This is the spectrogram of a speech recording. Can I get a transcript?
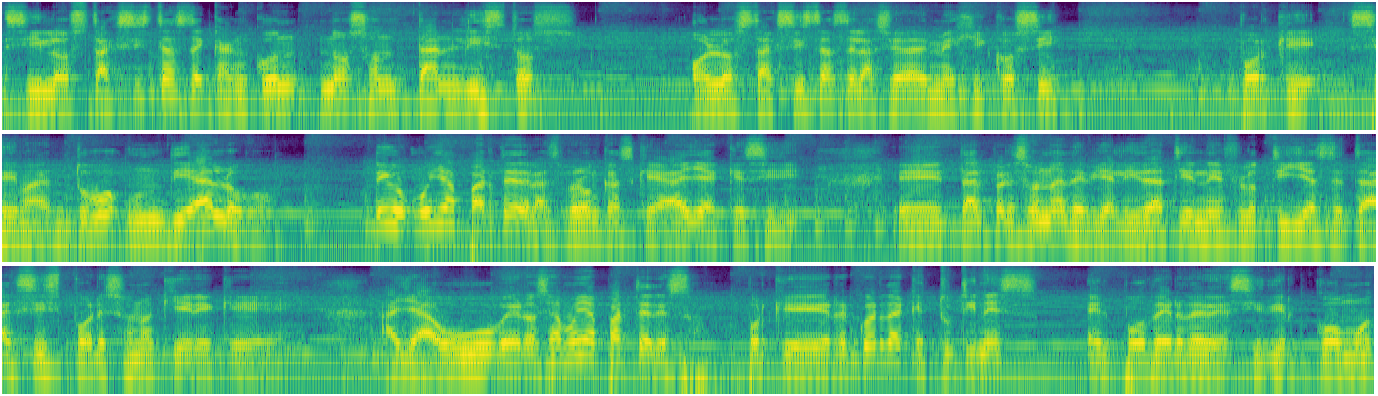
si los taxistas de Cancún no son tan listos o los taxistas de la Ciudad de México sí. Porque se mantuvo un diálogo. Digo, muy aparte de las broncas que haya, que si eh, tal persona de vialidad tiene flotillas de taxis, por eso no quiere que haya Uber, o sea, muy aparte de eso. Porque recuerda que tú tienes el poder de decidir cómo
